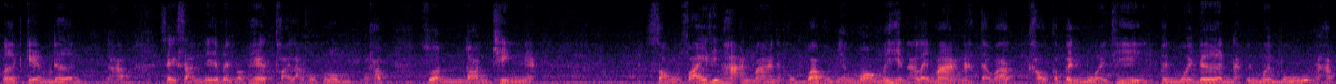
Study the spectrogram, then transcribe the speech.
เปิดเกมเดินนะครับเสกสรรนี่จะเป็นประเภทถอยหลังหกล้มนะครับ ส่วนดอนคิงเนี่ย สองไฟที่ผ่านมาเนี่ยผมว่าผมยังมองไม่เห็นอะไรมากนะ แต่ว่าเขาก็เป็นมวยที่เป็นมวยเดินนะเป็นมวยบู๊นะครับ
